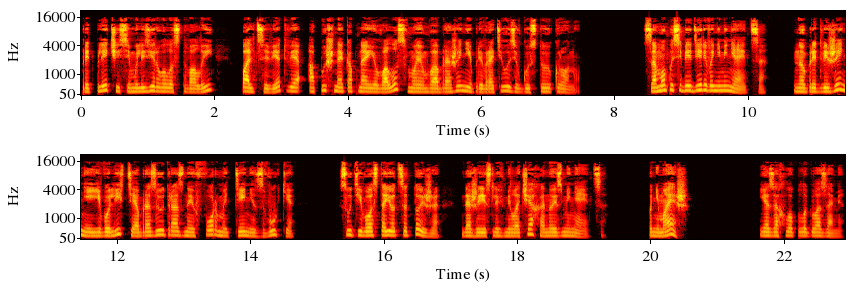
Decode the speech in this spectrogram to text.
Предплечье символизировало стволы, пальцы ветви, а пышная копна ее волос в моем воображении превратилась в густую крону. Само по себе дерево не меняется — но при движении его листья образуют разные формы, тени, звуки. Суть его остается той же, даже если в мелочах оно изменяется. Понимаешь? Я захлопала глазами.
